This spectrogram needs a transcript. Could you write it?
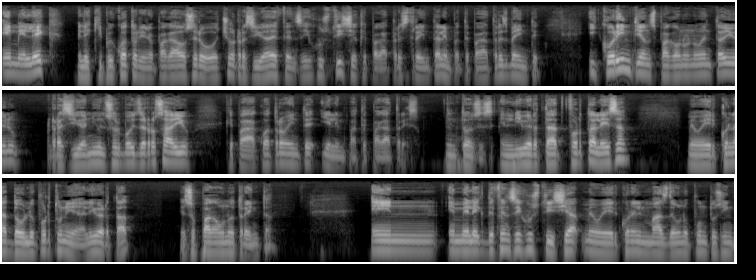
Emelec, el equipo ecuatoriano paga 2.08, recibe a Defensa y Justicia que paga 3.30, el empate paga 3.20 y Corinthians paga 1.91 recibe a Newell's Old Boys de Rosario, que paga 4.20 y el empate paga 3. Entonces, en Libertad Fortaleza, me voy a ir con la doble oportunidad de Libertad, eso paga 1.30. En Emelec Defensa y Justicia me voy a ir con el más de 1.5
